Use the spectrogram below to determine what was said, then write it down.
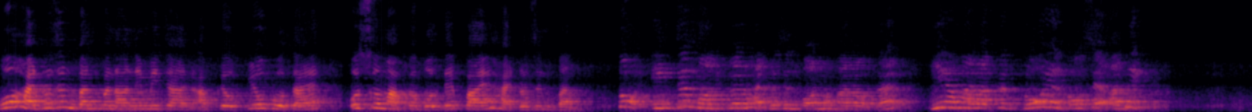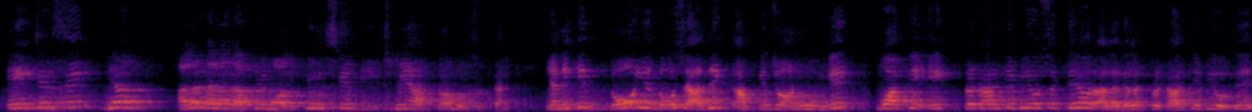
वो हाइड्रोजन बंद बनाने में आपके उपयोग होता है। उसको हम आपका बोलते हैं पाए हाइड्रोजन बंद तो इंटरमोलिकुलर हाइड्रोजन बॉन्ड हमारा होता है। ये हमारा आपके दो या दो से अधिक एक जैसे या अलग अलग आपके मॉलिक्यूल्स के बीच में आपका हो सकता है। यानी कि दो या दो से अधिक आपके जो अणु होंगे, वो आपके एक प्रकार के भी हो सकते हैं और अलग अलग प्रकार के भी होते हैं।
